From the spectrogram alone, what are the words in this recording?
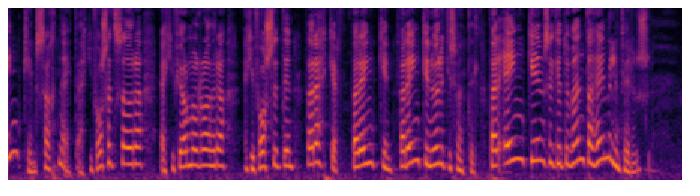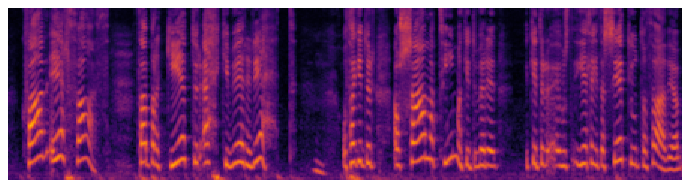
enginn sagt neitt, ekki fósættisáðura, ekki fjármálráðura, ekki fósættin, það er ekkert, það er enginn, það er enginn öryggisventil, það er enginn sem getur venda heimilin fyrir þessu. Hvað er það? Það bara getur ekki verið rétt. Og það getur á sama tíma getur verið Getur, ég, veist, ég ætla ekki að setja út á það að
